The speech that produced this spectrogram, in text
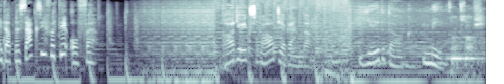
hat ab der 6 Uhr für dich offen. Radio X Party Agenda. Jeden Tag mehr. Kontrast.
